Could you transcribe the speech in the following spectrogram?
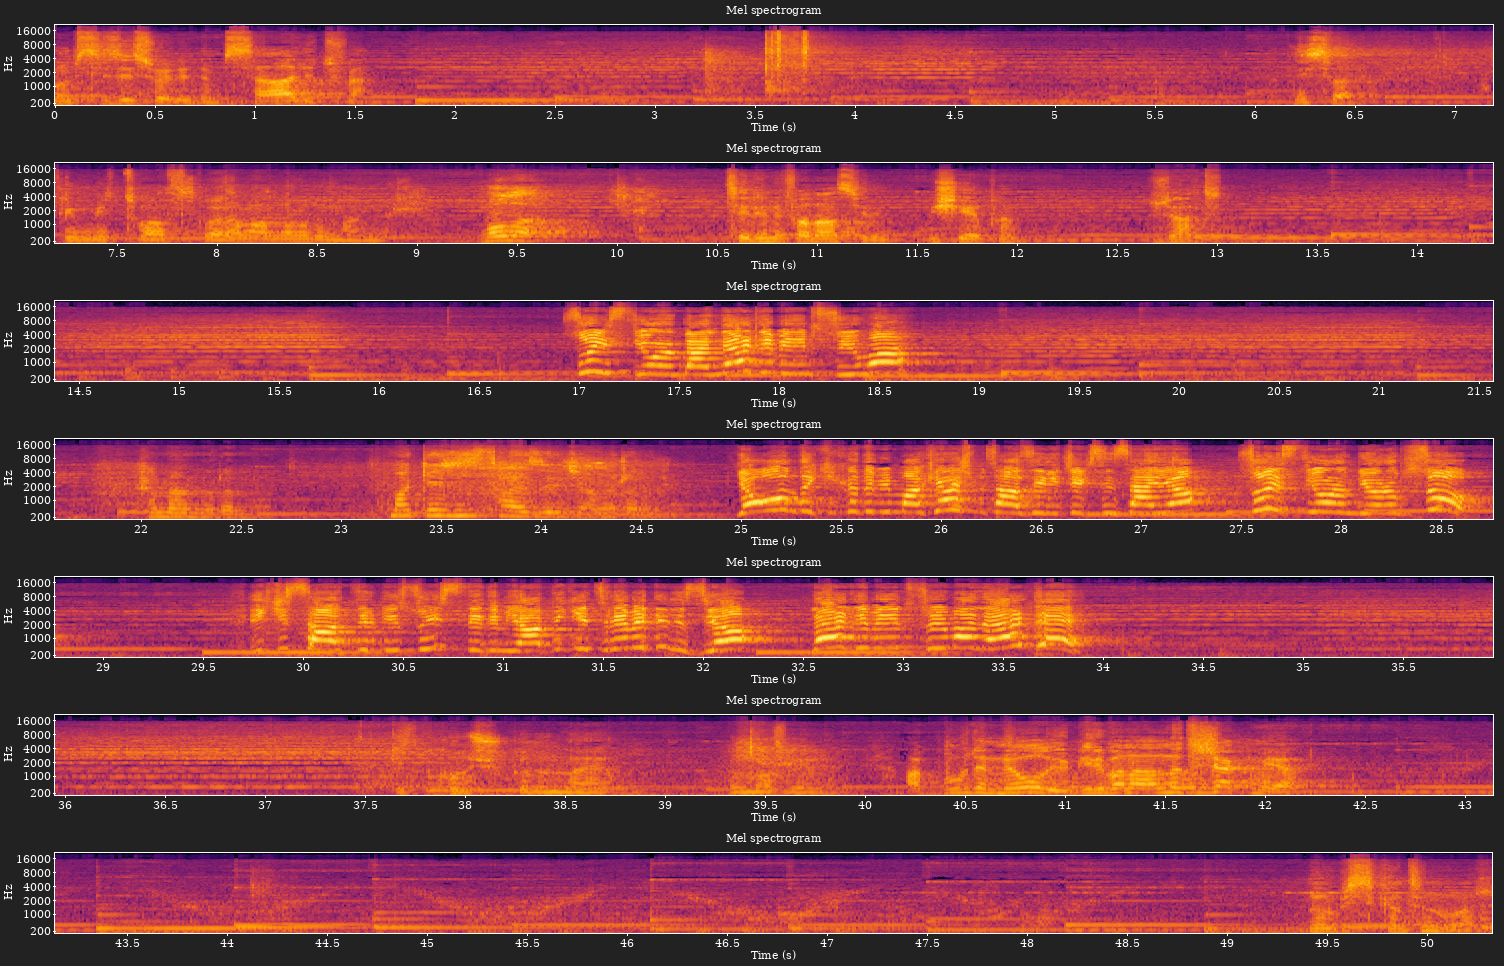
Hanım size söyledim. Sağa lütfen. Nesi var? Bugün bir tuhaflık var ama anlamadım ben de. Mola. Terini falan silin. Bir şey yapın. Düzeltin. Su istiyorum ben. Nerede benim suyuma? Hemen Nur Hanım. Makyajınızı tazeleyeceğim Nur Hanım. Ya 10 dakikada bir makyaj mı tazeleyeceksin sen ya? Su istiyorum diyorum su. İki saattir bir su istedim ya. Bir getiremediniz ya. Nerede benim suyuma nerede? Git konuş şu kadınla ya. Olmaz böyle. Abi burada ne oluyor? Biri bana anlatacak mı ya? Nur bir sıkıntın mı var?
